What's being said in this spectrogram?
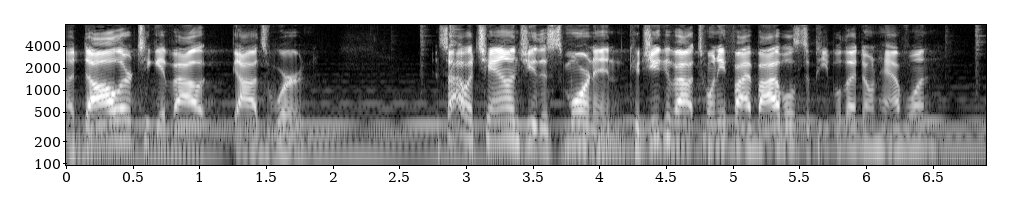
a dollar to give out God's word. And so I would challenge you this morning could you give out 25 Bibles to people that don't have one?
